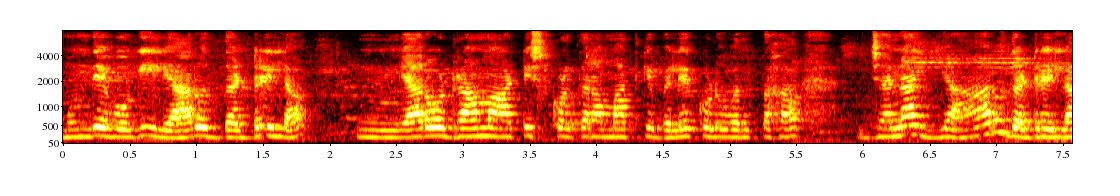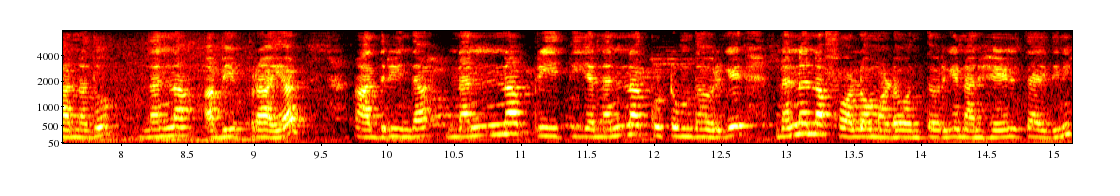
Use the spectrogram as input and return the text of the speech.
ಮುಂದೆ ಹೋಗಿ ಇಲ್ಲಿ ಯಾರೂ ದಡ್ರಿಲ್ಲ. ಯಾರೋ ಡ್ರಾಮಾ ಆರ್ಟಿಸ್ಟ್ಗಳ ಥರ ಮಾತಿಗೆ ಬೆಲೆ ಕೊಡುವಂತಹ ಜನ ಯಾರೂ ದಡ್ರಿಲ್ಲ ಅನ್ನೋದು ನನ್ನ ಅಭಿಪ್ರಾಯ. ಆದ್ದರಿಂದ ನನ್ನ ಪ್ರೀತಿಯ, ನನ್ನ ಕುಟುಂಬದವ್ರಿಗೆ, ನನ್ನನ್ನು ಫಾಲೋ ಮಾಡುವಂಥವ್ರಿಗೆ ನಾನು ಹೇಳ್ತಾ ಇದ್ದೀನಿ.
